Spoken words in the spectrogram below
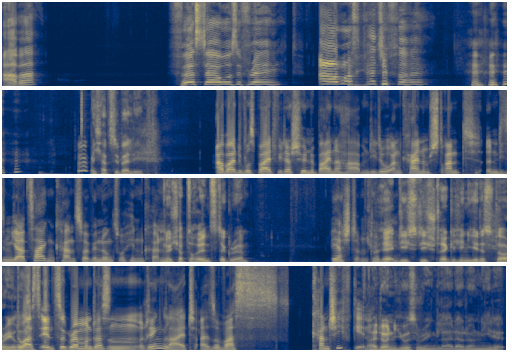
Aber first I was afraid, I was petrified. Ich hab's überlebt. Aber du wirst bald wieder schöne Beine haben, die du an keinem Strand in diesem Jahr zeigen kannst, weil wir nirgendwo hin können. Ich hab doch Instagram. Ja, stimmt. Die, Okay. die, die strecke ich in jede Story Du rein. hast Instagram und du hast ein Ringlight. Also was kann schiefgehen? I don't use ring light, I don't need it.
